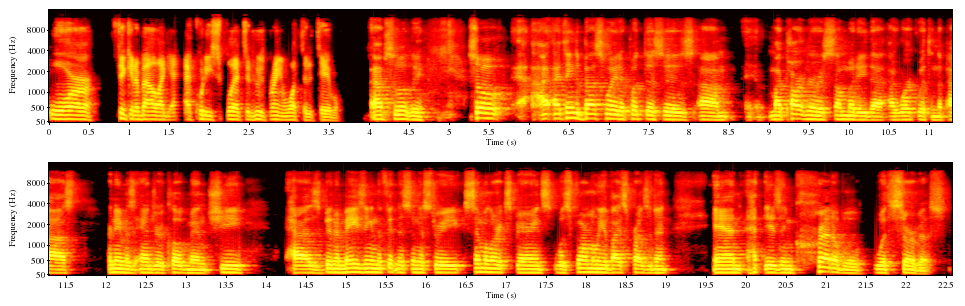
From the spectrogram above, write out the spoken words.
Or thinking about like equity splits and who's bringing what to the table? Absolutely. So I, I think the best way to put this is um, my partner is somebody that i worked with in the past. Her name is andrea klogman. She has been amazing in the fitness industry similar experience was formerly a vice president and is incredible with service.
